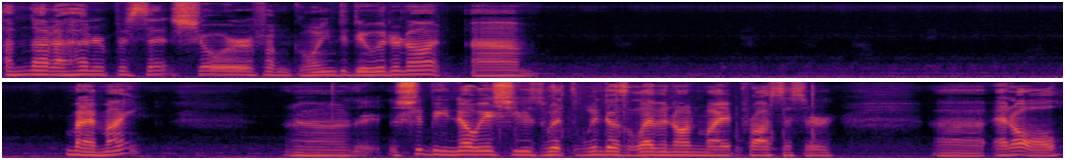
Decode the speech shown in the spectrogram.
I'm not 100% sure if I'm going to do it or not. Um, but I might. Uh, there should be no issues with Windows 11 on my processor uh, at all.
